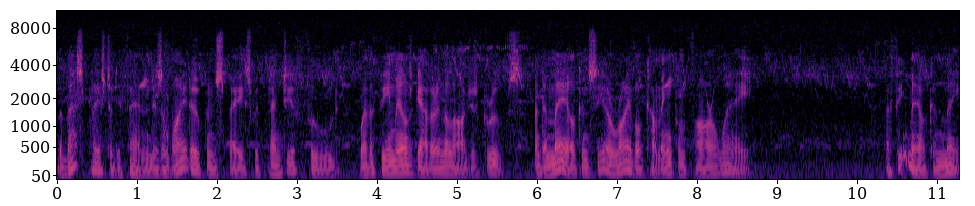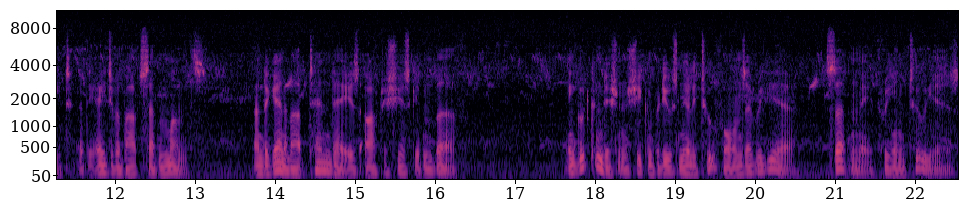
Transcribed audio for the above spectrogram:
The best place to defend is a wide open space with plenty of food where the females gather in the largest groups and a male can see a rival coming from far away. A female can mate at the age of about seven months and again about 10 days after she has given birth. In good condition, she can produce nearly two fawns every year, certainly three in two years.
